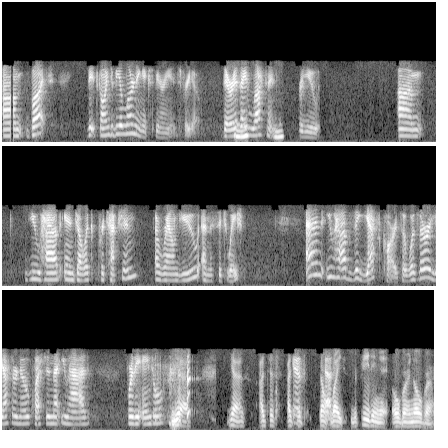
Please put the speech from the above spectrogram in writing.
um, but it's going to be a learning experience for you. There is a lesson for you. Um, you have angelic protection around you and the situation. And you have the yes card. So was there a yes or no question that you had for the angels? Yes. Yes. I just I Yes. just don't Yes. like repeating it over and over.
